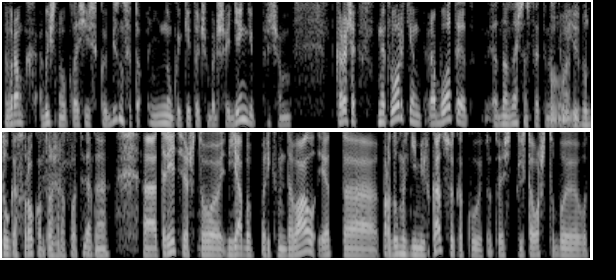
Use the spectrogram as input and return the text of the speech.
но в рамках обычного классического бизнеса это, ну, какие-то очень большие деньги, причем... Короче, нетворкинг работает, однозначно стоит им И заниматься. В долгосрок он тоже работает, да. А, Третье, что я бы порекомендовал, это продумать геймификацию какую-то, то есть для того, чтобы вот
